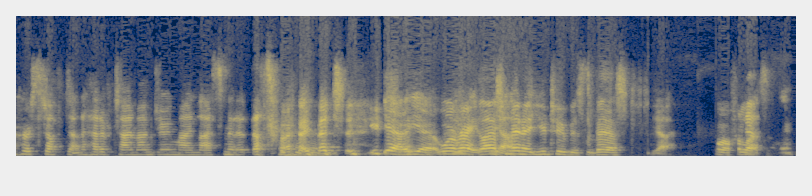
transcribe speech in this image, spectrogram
her stuff done ahead of time. I'm doing mine last minute. That's why I mentioned you. Yeah, yeah. Well, right. Last Yeah. minute YouTube is the best. Yeah. Well, for Yeah. lots of things.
